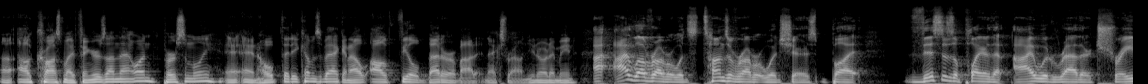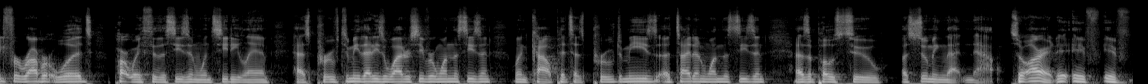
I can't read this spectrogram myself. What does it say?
Uh, I'll cross my fingers on that one personally and, and hope that he comes back, and I'll I'll feel better about it next round. You know what I mean? I, I love Robert Woods, tons of Robert Woods shares, but this is a player that I would rather trade for Robert Woods partway through the season when CeeDee Lamb has proved to me that he's a wide receiver one this season, when Kyle Pitts has proved to me he's a tight end one this season, as opposed to assuming that now. So all right, if if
